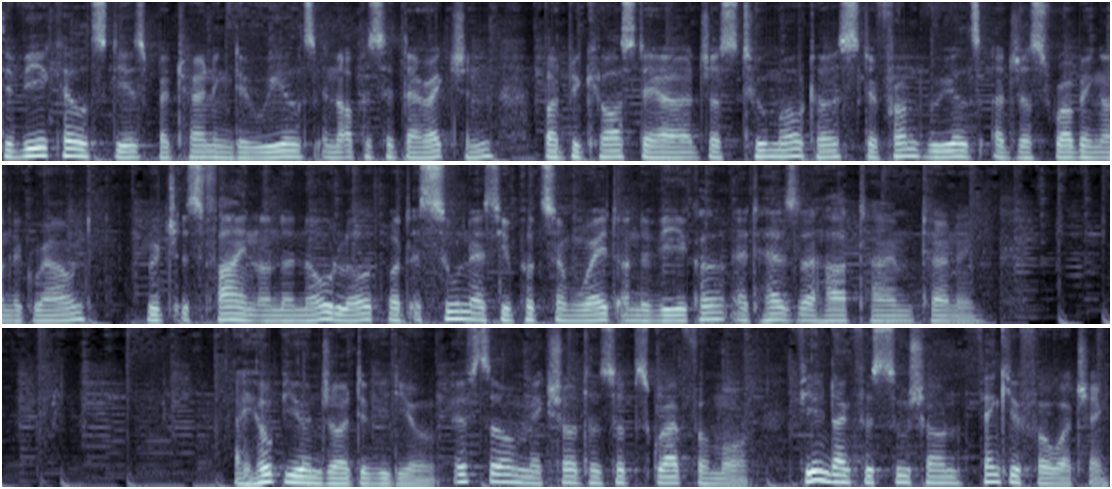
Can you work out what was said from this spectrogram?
The vehicle steers by turning the wheels in opposite direction, but because there are just two motors, the front wheels are just rubbing on the ground, which is fine under no load, but as soon as you put some weight on the vehicle, it has a hard time turning. I hope you enjoyed the video. If so, make sure to subscribe for more. Vielen Dank fürs Zuschauen, thank you for watching.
